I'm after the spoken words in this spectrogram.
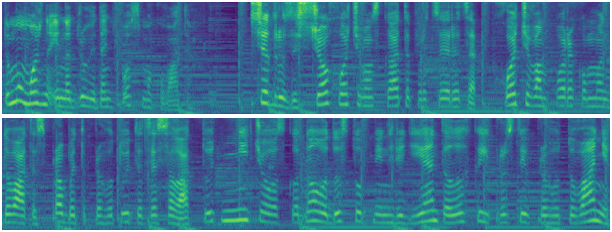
тому можна і на другий день посмакувати. Ще, друзі, що хочу вам сказати про цей рецепт. Хочу вам порекомендувати, спробуйте приготуйте цей салат. Тут нічого складного, доступні інгредієнти, легкий, простий в приготуванні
